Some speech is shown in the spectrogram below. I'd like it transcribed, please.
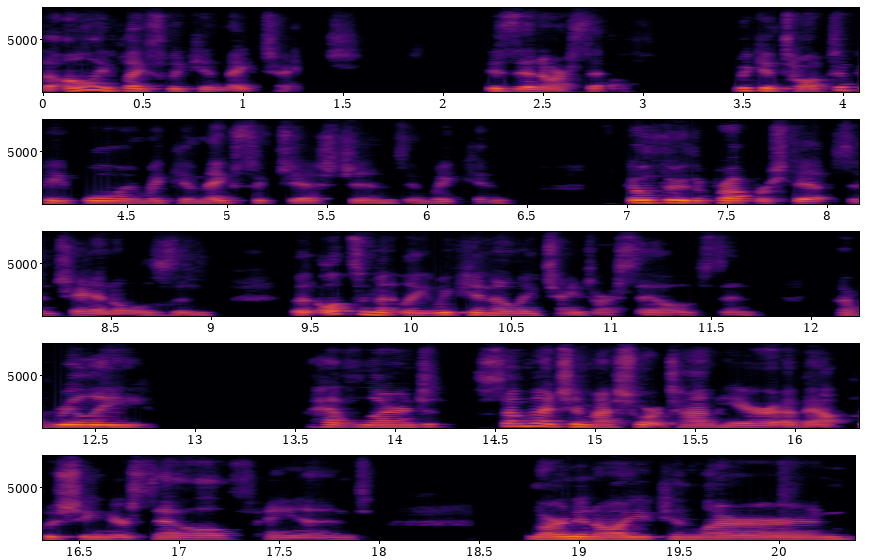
the only place we can make change is in ourselves. We can talk to people and we can make suggestions and we can go through the proper steps and channels and but ultimately we can only change ourselves and i really have learned so much in my short time here about pushing yourself and learning all you can learn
